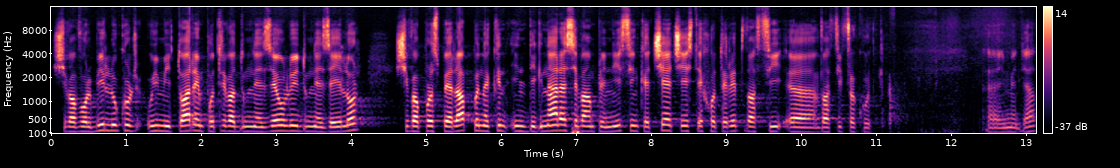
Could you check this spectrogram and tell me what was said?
Și va vorbi lucruri uimitoare împotriva Dumnezeului Dumnezeilor și va prospera până când indignarea se va împlini, fiindcă ceea ce este hotărât va fi, uh, va fi făcut imediat.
